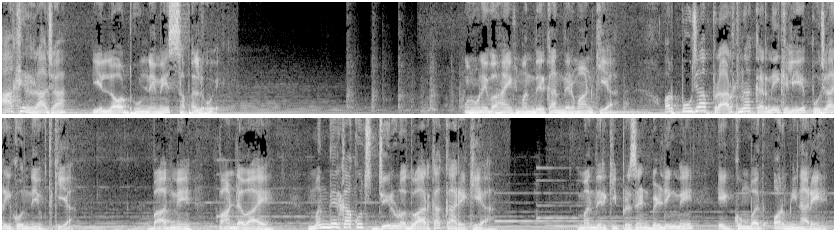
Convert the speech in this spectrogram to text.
आखिर राजा ये लॉ ढूँढने में सफल हुए। उन्होंने वहाँ एक मंदिर का निर्माण किया और पूजा प्रार्थना करने के लिए पुजारी को नियुक्त किया। बाद में पांडव आए, मंदिर का कुछ जीर्णोद्वार का कार्य किया। मंदिर की प्रेजेंट बिल्डिंग में एक गुंबद और मीनारे हैं।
